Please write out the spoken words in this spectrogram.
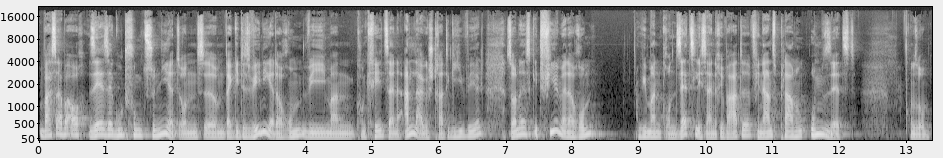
was aber auch sehr, sehr gut funktioniert. Und ähm, da geht es weniger darum, wie man konkret seine Anlagestrategie wählt, sondern es geht vielmehr darum, wie man grundsätzlich seine private Finanzplanung umsetzt. So.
